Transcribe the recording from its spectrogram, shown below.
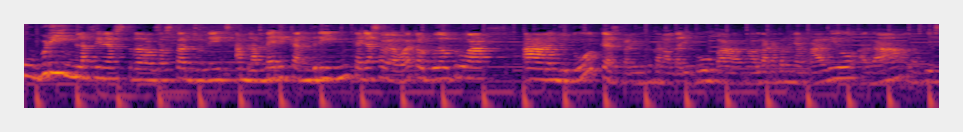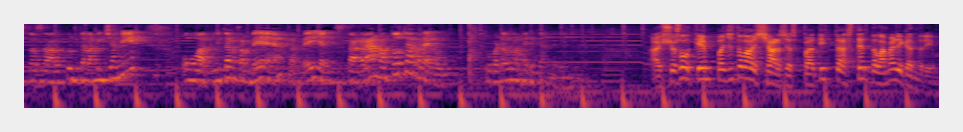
Obrim la finestra dels Estats Units amb l'American Dream, que ja sabeu, eh, que el podeu trobar a YouTube, que és un canal de YouTube, al canal de Catalunya Ràdio, allà, les llistes del Club de la Mitjanit, o a Twitter també, eh, també, i a Instagram, a tot arreu, trobareu l'American Dream. Això és el que hem penjat a les xarxes, petit tastet de l'American Dream.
